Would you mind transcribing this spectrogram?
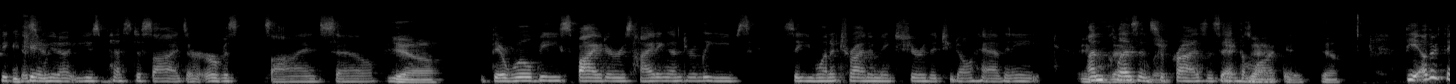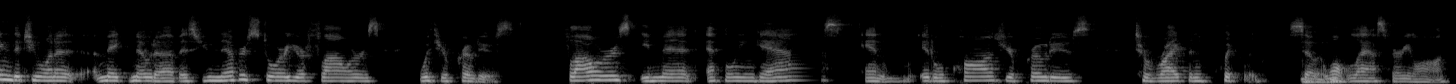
because can't- we don't use pesticides or herbicides. So yeah there will be spiders hiding under leaves. So you want to try to make sure that you don't have any unpleasant exactly. surprises at the market. Yeah. The other thing that you want to make note of is you never store your flowers with your produce. Flowers emit ethylene gas and it'll cause your produce to ripen quickly. So it Mhm. won't last very long.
